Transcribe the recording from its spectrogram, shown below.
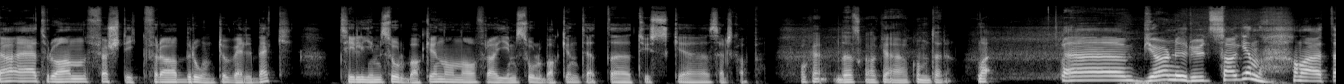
Ja, jeg tror han først gikk fra broren til Welbeck til Jim Solbakken, og nå fra Jim Solbakken til et uh, tysk uh, selskap. Ok, det skal ikke jeg kommentere. Eh, Bjørn Rudsagen, han har et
